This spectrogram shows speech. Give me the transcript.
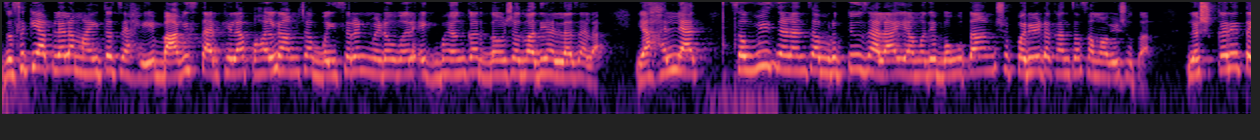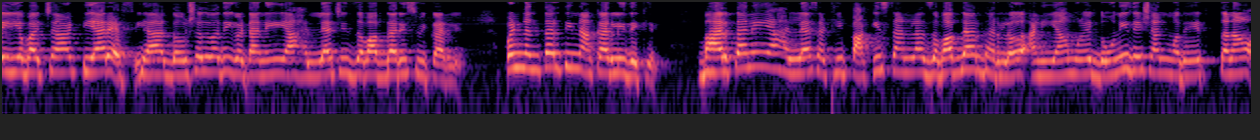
जसं की आपल्याला माहितच आहे बावीस तारखेला पहलगामच्या बैसरण मेडोवर एक भयंकर दहशतवादी हल्ला झाला. या हल्ल्यात सव्वीस जणांचा मृत्यू झाला यामध्ये बहुतांश पर्यटकांचा समावेश होता. लष्करे ए तय्यबाच्या टी आर एफ या दहशतवादी गटाने या हल्ल्याची जबाबदारी स्वीकारली पण नंतर ती नाकारली देखील. भारताने या हल्ल्यासाठी पाकिस्तानला जबाबदार धरलं आणि यामुळे दोन्ही देशांमध्ये तणाव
